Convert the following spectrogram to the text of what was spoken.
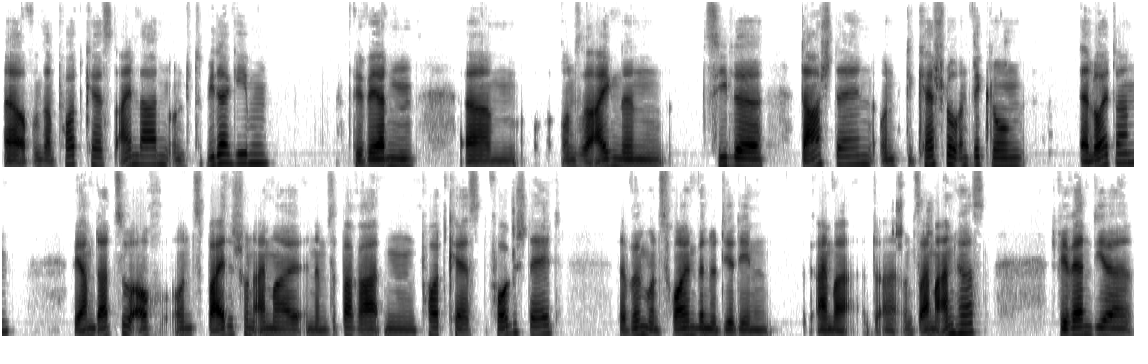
äh, auf unserem Podcast einladen und wiedergeben. Wir werden ähm, unsere eigenen Ziele darstellen und die Cashflow-Entwicklung erläutern. Wir haben dazu auch uns beide schon einmal in einem separaten Podcast vorgestellt. Da würden wir uns freuen, wenn du dir den einmal, äh, uns einmal anhörst. Wir werden dir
